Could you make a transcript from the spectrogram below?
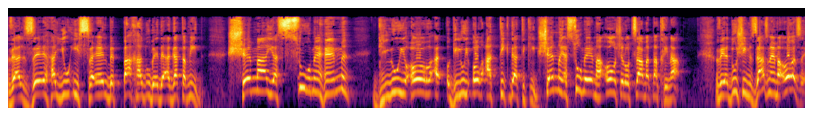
ועל זה היו ישראל בפחד ובדאגה תמיד. שמא יסור מהם גילוי אור, גילוי אור עתיק דעתיקין. שמא יסור מהם האור של הוצאה מתנת חינם. וידעו שאם זז מהם האור הזה,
